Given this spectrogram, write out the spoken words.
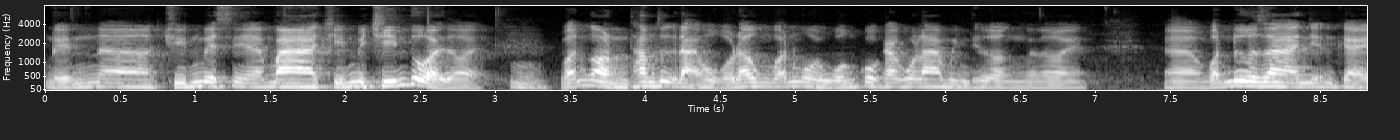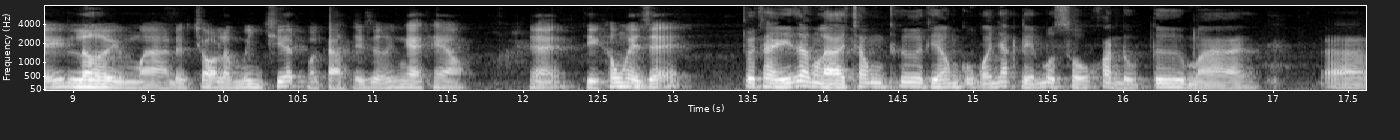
đến uh, 93 99 tuổi rồi. Ừ. vẫn còn tham dự đại hội cổ đông vẫn ngồi uống coca cola bình thường rồi à, vẫn đưa ra những cái lời mà được cho là minh triết mà cả thế giới nghe theo. Đấy, thì không hề dễ. Tôi thấy rằng là trong thư thì ông cũng có nhắc đến một số khoản đầu tư mà à,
